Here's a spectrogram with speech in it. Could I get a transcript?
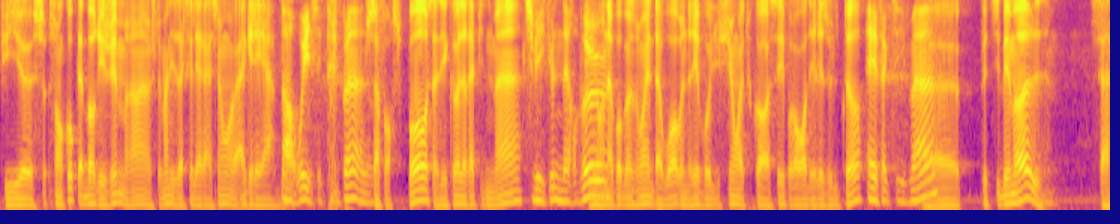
Puis euh, so- son couple à bas régime rend justement les accélérations euh, agréables. Ah oui, c'est trippant. là. Ça force pas, ça décolle rapidement. Petit véhicule Puis nerveux. on n'a pas besoin d'avoir une révolution à tout casser pour avoir des résultats. Effectivement. Euh, petit bémol, ça,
